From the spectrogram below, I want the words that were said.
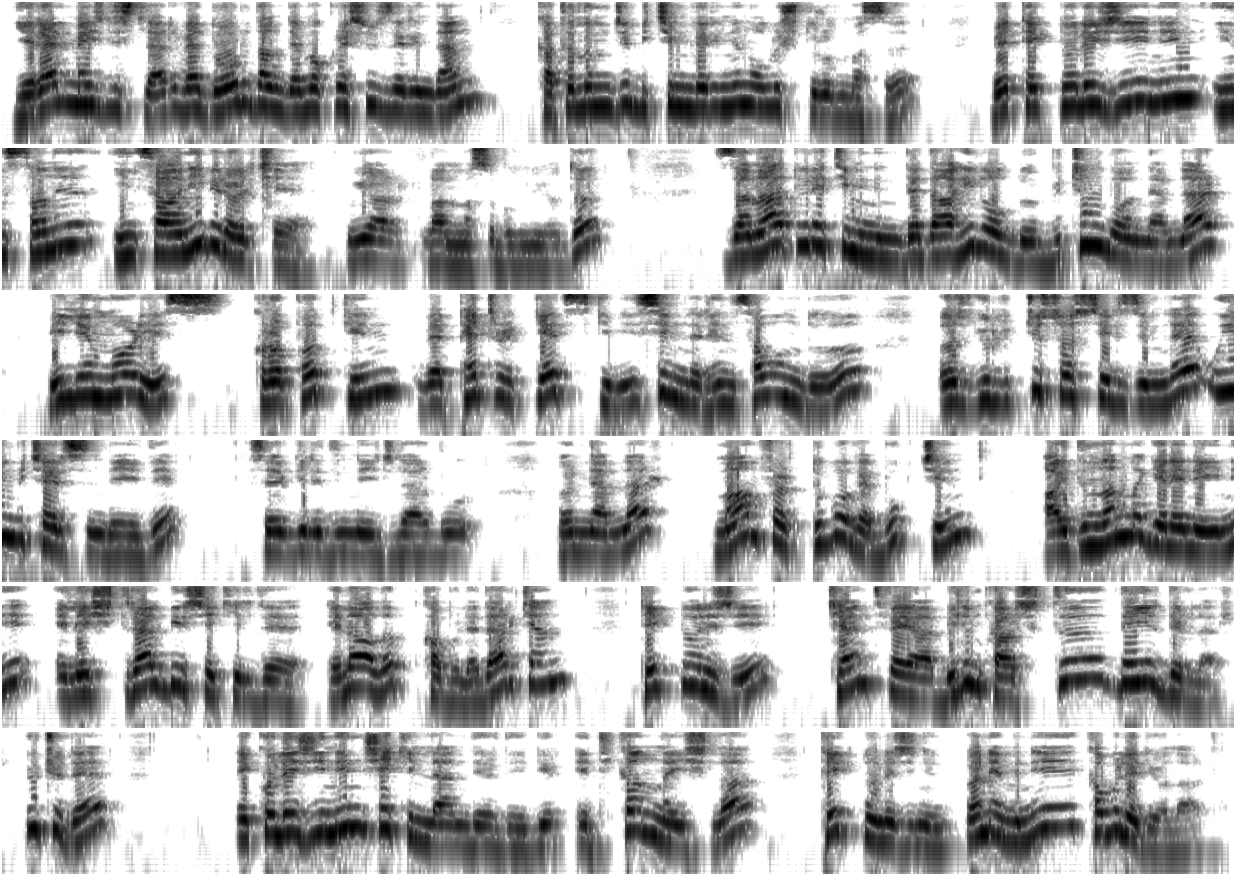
yerel meclisler ve doğrudan demokrasi üzerinden katılımcı biçimlerinin oluşturulması ve teknolojinin insanı insani bir ölçeğe uyarlanması bulunuyordu. Zanaat üretiminin de dahil olduğu bütün bu önlemler William Morris, Kropotkin ve Patrick Getz gibi isimlerin savunduğu özgürlükçü sosyalizmle uyum içerisindeydi. Sevgili dinleyiciler bu önlemler Manfred Dubo ve Bookchin aydınlanma geleneğini eleştirel bir şekilde ele alıp kabul ederken teknoloji, kent veya bilim karşıtı değildirler. Üçü de ekolojinin şekillendirdiği bir etik anlayışla teknolojinin önemini kabul ediyorlardı.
